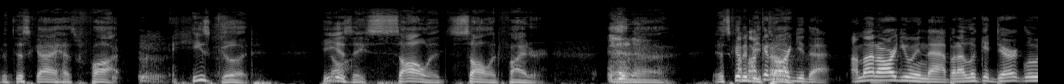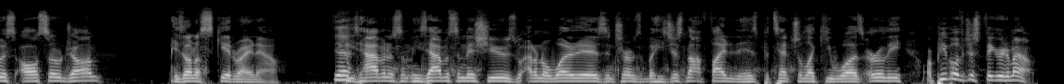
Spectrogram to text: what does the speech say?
that this guy has fought. He's good. He is a solid, solid fighter, and uh, it's going I'm to not be going to argue that. I'm not arguing that, but I look at Derrick Lewis also, John. He's on a skid right now. Yeah, He's having some he's having some issues. I don't know what it is in terms of but he's just not fighting to his potential like he was early or people have just figured him out.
